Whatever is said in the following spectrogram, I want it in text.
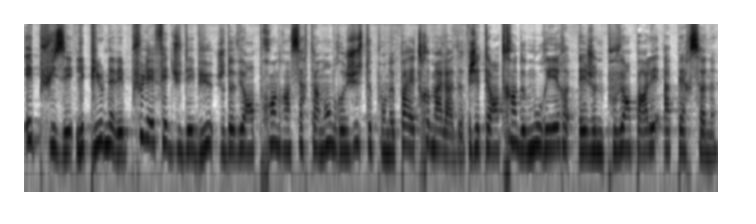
épuisée. Les pilules n'avaient plus l'effet du début. Je devais en prendre un certain nombre juste pour ne pas être malade. J'étais en train de mourir et je ne pouvais en parler à personne.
